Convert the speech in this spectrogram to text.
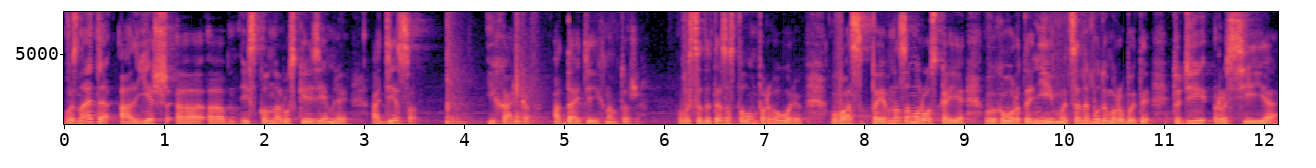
ви знаєте, а є ж е, е, ісконно русські землі, Одеса і Харків. Отдайте їх нам теж. Ви сидите за столом переговорів. У вас певна заморозка є. Ви говорите, ні, ми це не будемо робити. Тоді Росія,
